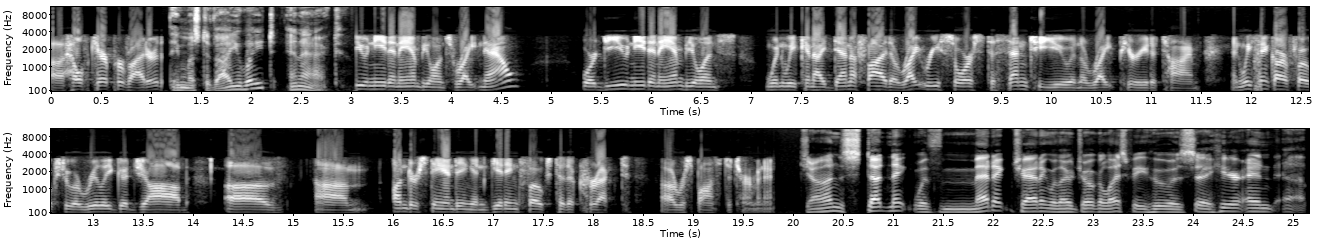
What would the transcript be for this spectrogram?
a healthcare provider. They must evaluate and act. Do you need an ambulance right now, or do you need an ambulance when we can identify the right resource to send to you in the right period of time? And we think our folks do a really good job of um, understanding and getting folks to the correct uh, response determinant. John Studnek with Medic chatting with our Joe Gillespie, who is uh, here. And uh,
